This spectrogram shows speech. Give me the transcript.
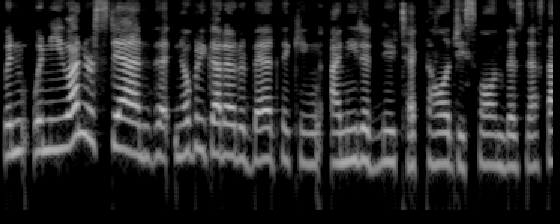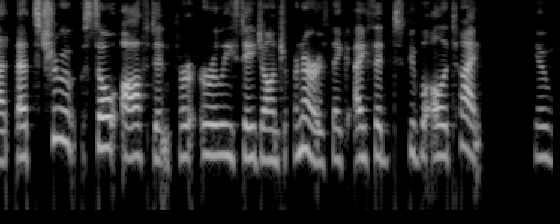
when when you understand that nobody got out of bed thinking I needed new technology, small in business. That that's true so often for early stage entrepreneurs. Like I said to people all the time, you know,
